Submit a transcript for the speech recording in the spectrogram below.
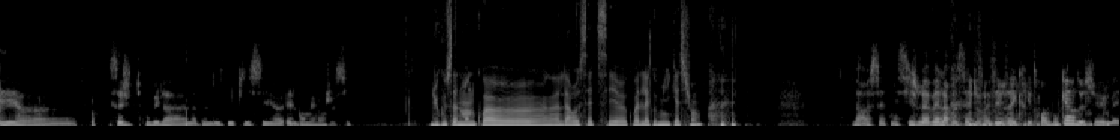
Et il s'agit de trouver la, la bonne dose d'épices et, et le bon mélange aussi. Du coup, ça demande quoi euh, La recette, c'est euh, quoi De la communication? La recette. Mais si je l'avais, la recette, j'aurais déjà écrit trois bouquins dessus. Mais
